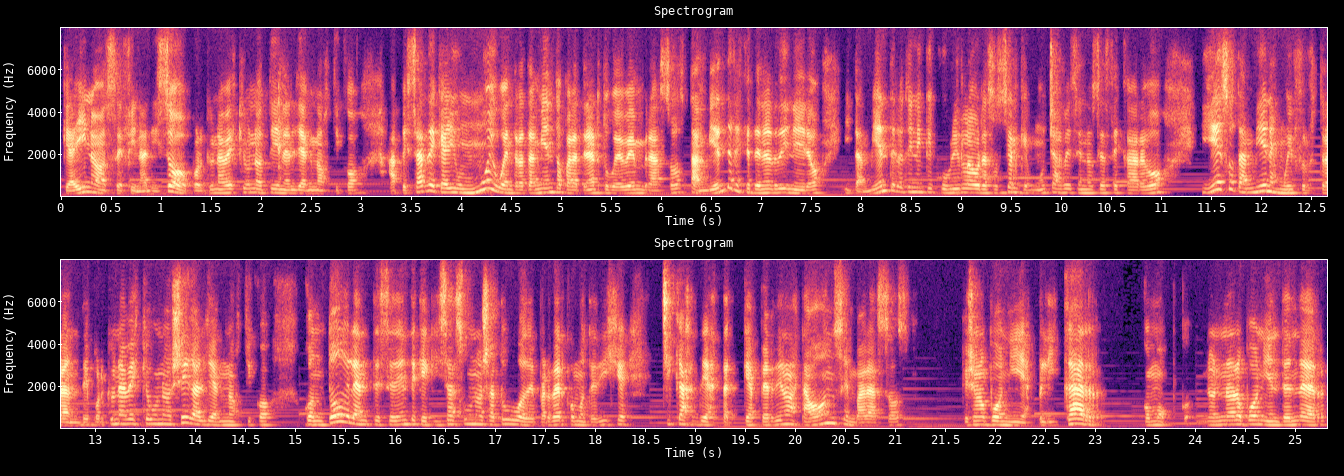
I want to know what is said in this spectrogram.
que ahí no se finalizó, porque una vez que uno tiene el diagnóstico, a pesar de que hay un muy buen tratamiento para tener tu bebé en brazos, también tenés que tener dinero y también te lo tiene que cubrir la obra social, que muchas veces no se hace cargo. Y eso también es muy frustrante, porque una vez que uno llega al diagnóstico, con todo el antecedente que quizás uno ya tuvo de perder, como te dije, chicas de hasta, que perdieron hasta 11 embarazos, que yo no puedo ni explicar no, no, lo puedo ni entender,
